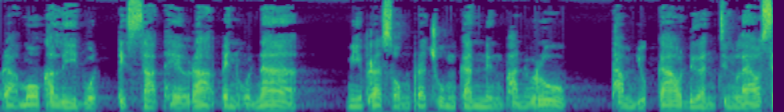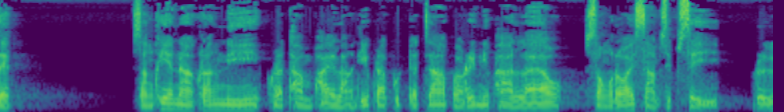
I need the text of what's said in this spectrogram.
พระโมคคลีบุตร ติสสะเทระเป็นหัวหน้า มีพระสงฆ์ประชุมกันหนึ่งพันรูปทำอยู่เก้าเดือนจึงแล้วเสร็จ สังคยนาครั้งนี้กระทำภายหลังที่พระพุทธเจ้าปรินิพานแล้ว 234 หรือ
